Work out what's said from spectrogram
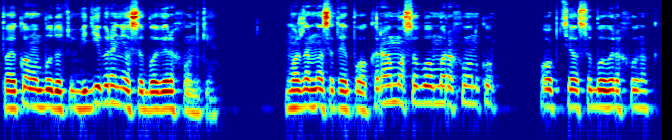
по якому будуть відібрані особові рахунки. Можна вносити по окремому особовому рахунку, опція особовий рахунок.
